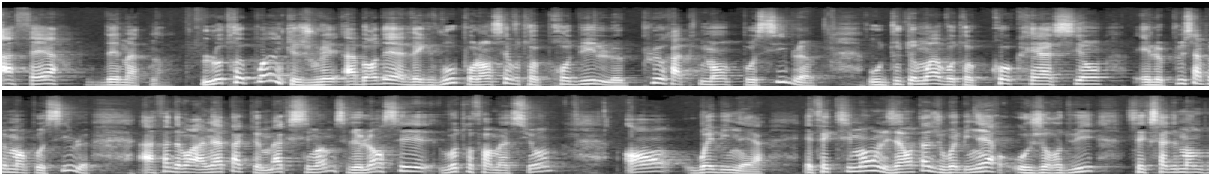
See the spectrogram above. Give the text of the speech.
à faire dès maintenant. L'autre point que je voulais aborder avec vous pour lancer votre produit le plus rapidement possible, ou tout au moins votre co-création et le plus simplement possible, afin d'avoir un impact maximum, c'est de lancer votre formation en webinaire. Effectivement, les avantages du webinaire aujourd'hui, c'est que ça demande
